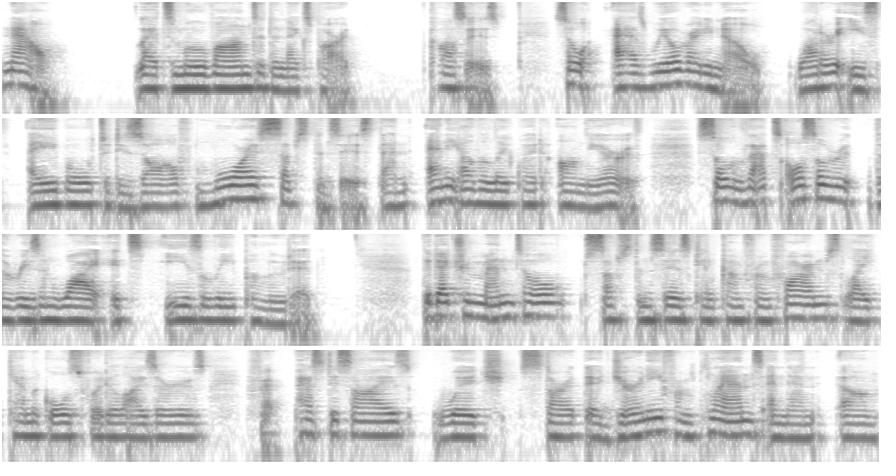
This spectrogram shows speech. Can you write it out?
Now, let's move on to the next part causes. So, as we already know, water is able to dissolve more substances than any other liquid on the earth. So, that's also re- the reason why it's easily polluted. The detrimental substances can come from farms like chemicals, fertilizers, pesticides, which start their journey from plants and then um,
